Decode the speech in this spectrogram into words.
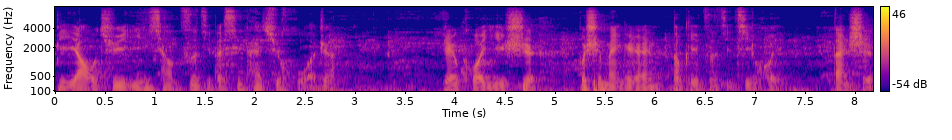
必要去影响自己的心态去活着。人活一世，不是每个人都给自己机会，但是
